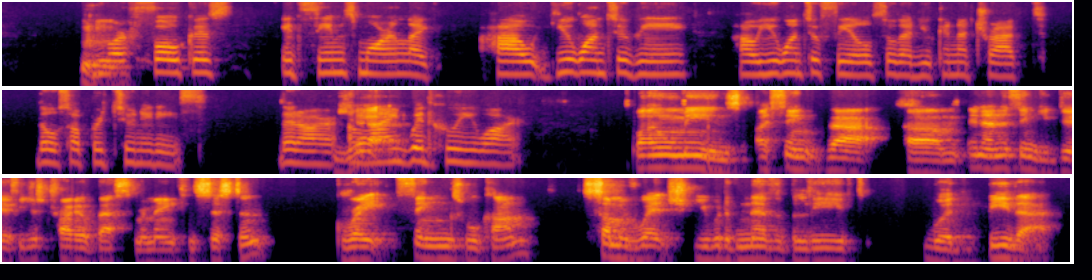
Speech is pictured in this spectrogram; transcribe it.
mm-hmm. you are focused it seems more like how you want to be how you want to feel so that you can attract those opportunities that are yeah. aligned with who you are by all means i think that um, in anything you do if you just try your best and remain consistent great things will come some of which you would have never believed would be there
